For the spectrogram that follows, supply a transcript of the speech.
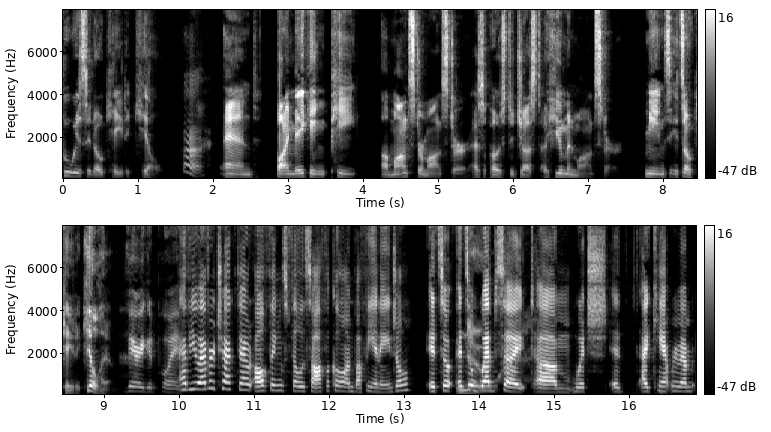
who is it okay to kill, Huh. and by making Pete a monster monster as opposed to just a human monster means it's okay to kill him. Very good point. Have you ever checked out All Things Philosophical on Buffy and Angel? It's a it's No. a website um which it I can't remember.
